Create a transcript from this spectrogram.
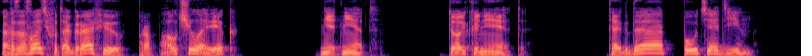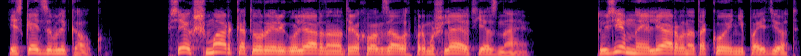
разослать фотографию «Пропал человек». Нет-нет, только не это. Тогда путь один. Искать завлекалку. Всех шмар, которые регулярно на трех вокзалах промышляют, я знаю. Туземная лярва на такое не пойдет.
